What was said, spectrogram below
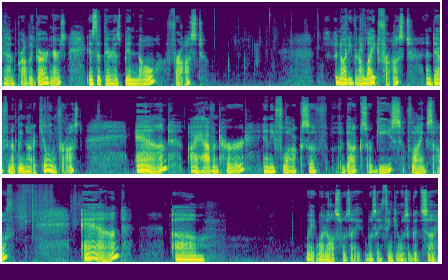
and probably gardeners is that there has been no frost, not even a light frost, and definitely not a killing frost. And I haven't heard any flocks of ducks or geese flying south. And um wait, what else was I was I thinking was a good sign?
